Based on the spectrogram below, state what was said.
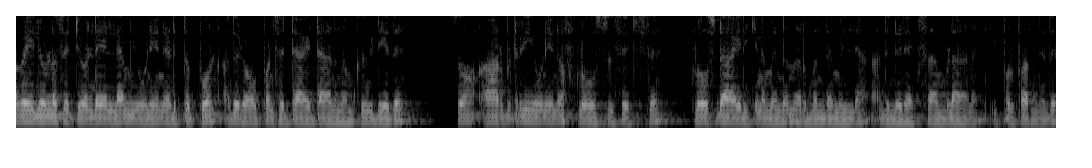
അവയിലുള്ള സെറ്റുകളുടെ എല്ലാം യൂണിയൻ എടുത്തപ്പോൾ അതൊരു ഓപ്പൺ സെറ്റ് ആയിട്ടാണ് നമുക്ക് കിട്ടിയത്. So arbitrary union of closed sets closed ആയിരിക്കണമെന്ന് നിർബന്ധമില്ല. അതിന്റെ ഒരു എക്സാമ്പിളാണ് ഇപ്പോൾ പറഞ്ഞത്.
